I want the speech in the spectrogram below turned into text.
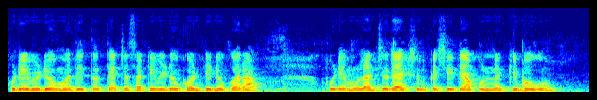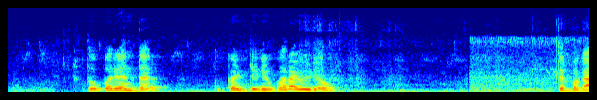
पुढे व्हिडिओमध्ये तर त्याच्यासाठी व्हिडिओ कंटिन्यू करा. पुढे मुलांची रिॲक्शन कशी आहे ते आपण नक्की बघू. तोपर्यंत कंटिन्यू करा व्हिडिओ तर बघा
